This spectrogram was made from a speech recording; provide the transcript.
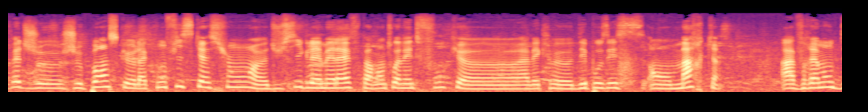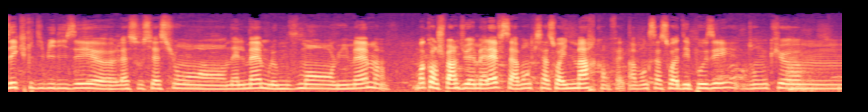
En fait, je, pense que la confiscation euh, du sigle MLF par Antoinette Fouque, avec déposé en marque, a vraiment décrédibilisé l'association en elle-même, le mouvement en lui-même. Moi, quand je parle du MLF, c'est avant que ça soit une marque, en fait, avant que ça soit déposé. Donc, euh,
